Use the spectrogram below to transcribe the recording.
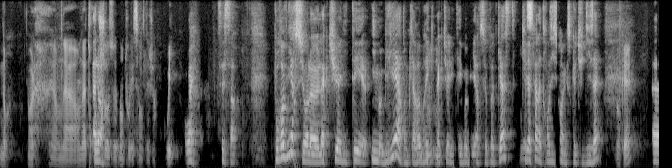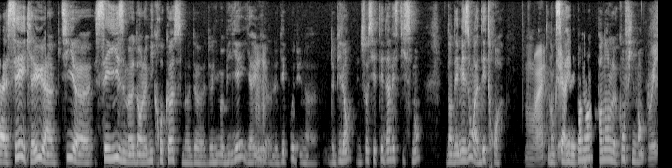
non. Voilà, on a, on a trop de choses dans tous les sens déjà. Oui Ouais, c'est ça. Pour revenir sur l'actualité immobilière, donc la rubrique mmh actualité immobilière de ce podcast, qui va faire la transition avec ce que tu disais, euh, c'est qu'il y a eu un petit euh, séisme dans le microcosme de, l'immobilier. Il y a eu mmh le dépôt de bilan d'une société d'investissement dans des maisons à Détroit. donc c'est arrivé pendant, pendant le confinement. Oui,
